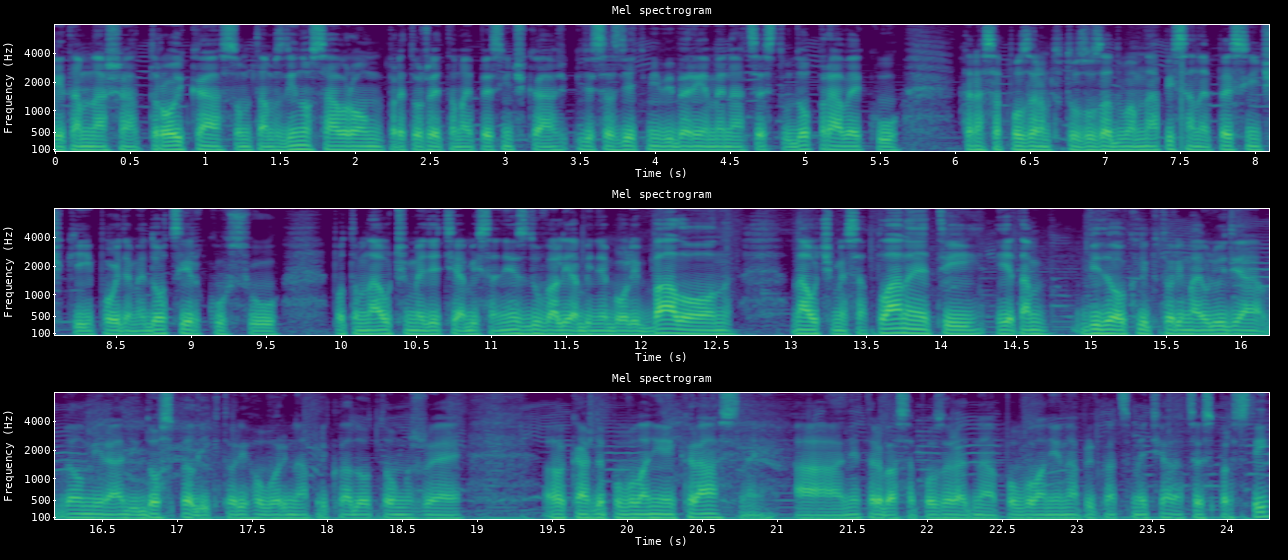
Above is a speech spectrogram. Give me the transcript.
Je tam naša trojka, som tam s dinosaurom, pretože je tam aj pesnička, kde sa s deťmi vyberieme na cestu do praveku. Teraz sa pozerám, tuto zozadu mám napísané pesničky, pôjdeme do cirkusu, potom naučíme deti, aby sa nezdúvali, aby neboli balón, naučíme sa planéty. Je tam videoklip, ktorý majú ľudia veľmi radi, dospelí, ktorý hovorí napríklad o tom, že každé povolanie je krásne a netreba sa pozerať na povolanie napríklad smetiara cez prsty,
